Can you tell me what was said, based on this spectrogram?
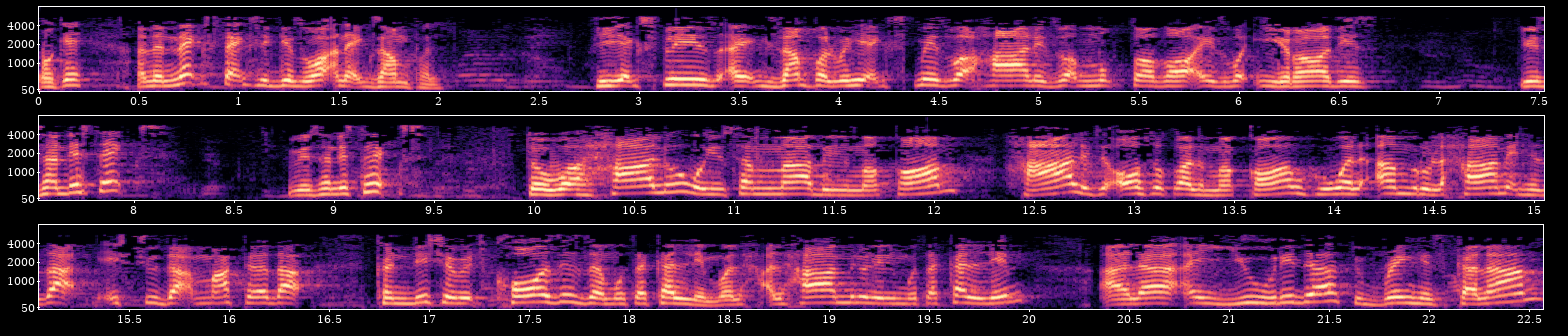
Okay? And the next text he gives what? An example. He explains an example where he explains what hal is, what muqtada is, what irad is. Do you understand this text? Do you understand this text? So وَحَالُ وَيُسَمَّى بِالْمَقَامِ Hal is also called maqam. هو الأمر الحامل is that issue, that matter, that condition which causes the mutakallim. وَالْحَامِلُ لِلْمُتَكَلِّمِ ala an yurida to bring his kalam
